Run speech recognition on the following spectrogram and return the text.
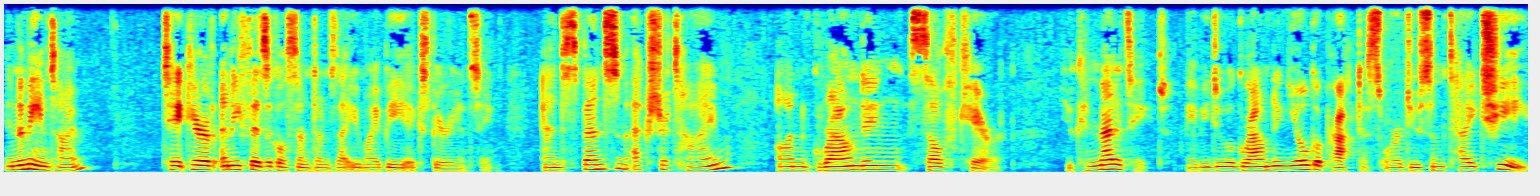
In the meantime, Take care of any physical symptoms that you might be experiencing and spend some extra time on grounding self care. You can meditate, maybe do a grounding yoga practice or do some Tai Chi.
